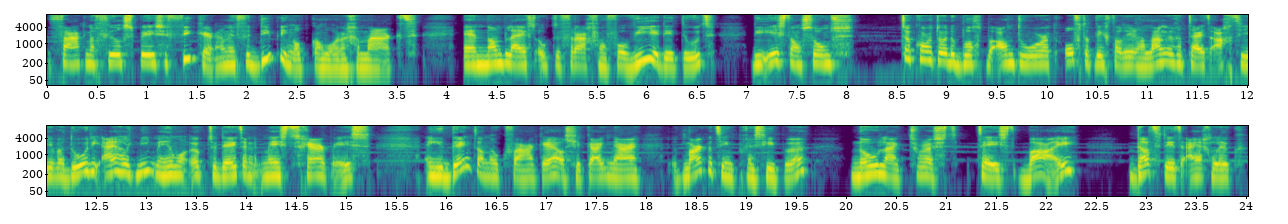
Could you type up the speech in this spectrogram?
vaak nog veel specifieker en een verdieping op kan worden gemaakt. En dan blijft ook de vraag van voor wie je dit doet, die is dan soms te kort door de bocht beantwoord. Of dat ligt alweer een langere tijd achter je, waardoor die eigenlijk niet meer helemaal up-to-date en het meest scherp is. En je denkt dan ook vaak, hè, als je kijkt naar het marketingprincipe, no like, trust, taste, buy, dat dit eigenlijk,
